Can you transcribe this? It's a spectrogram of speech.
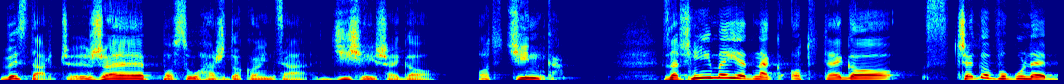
Wystarczy, że posłuchasz do końca dzisiejszego odcinka. Zacznijmy jednak od tego, z czego w ogóle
